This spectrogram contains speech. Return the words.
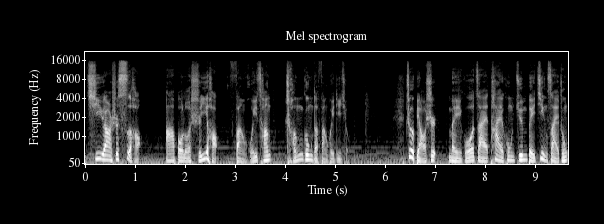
七月二十四号，阿波罗十一号返回舱成功的返回地球。这表示美国在太空军备竞赛中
